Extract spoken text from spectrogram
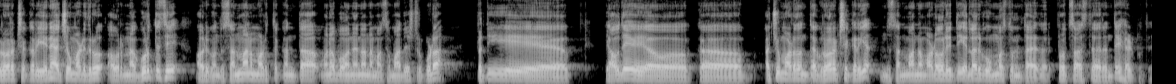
ಗೃಹರಕ್ಷಕರು ಏನೇ ಅಚೀವ್ ಮಾಡಿದ್ರು ಅವ್ರನ್ನ ಗುರುತಿಸಿ ಅವರಿಗೊಂದು ಸನ್ಮಾನ ಮಾಡತಕ್ಕಂಥ ಮನೋಭಾವನೆಯನ್ನು ನಮ್ಮ ಸಮಾಧಿಷ್ಟರು ಕೂಡ ಪ್ರತಿ ಯಾವುದೇ ಅಚೀವ್ ಮಾಡಿದಂಥ ಗೃಹರಕ್ಷಕರಿಗೆ ಒಂದು ಸನ್ಮಾನ ಮಾಡೋ ರೀತಿ ಎಲ್ಲರಿಗೂ ಹುಮ್ಮಸ್ ತುಂಬ್ತಾ ಇದ್ದಾರೆ, ಪ್ರೋತ್ಸಾಹಿಸ್ತಾ ಇದ್ದಾರೆ ಅಂತ ಹೇಳ್ಕೊತಾ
